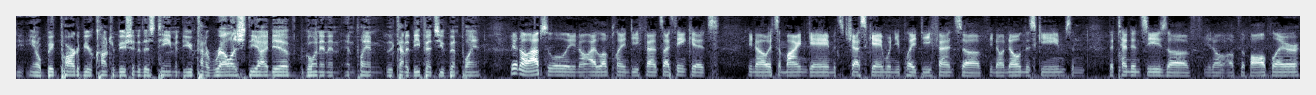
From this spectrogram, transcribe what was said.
you know big part of your contribution to this team, and do you kind of relish the idea of going in and, and playing the kind of defense you've been playing? Yeah, no, absolutely. You know, I love playing defense. I think it's you know, it's a mind game, it's a chess game when you play defense of, you know, knowing the schemes and the tendencies of, you know, of the ball player.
